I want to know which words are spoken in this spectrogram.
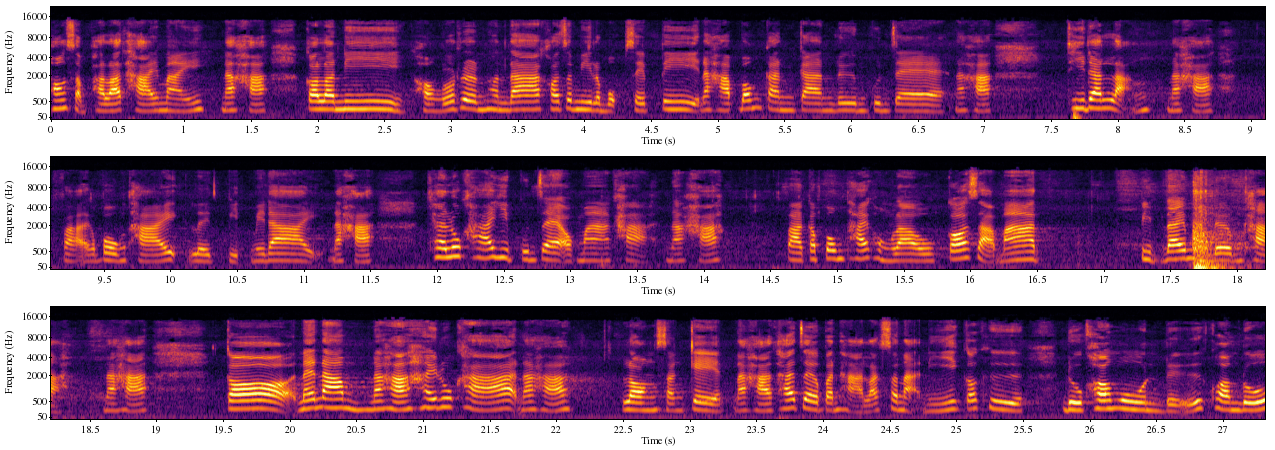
ห้องสัมภาระท้ายไหมนะคะ กรณีของรถยนต์ Honda เขาจะมีระบบเซฟตี้นะคะ ป้องกันการลืมกุญแจนะคะที่ด้านหลังนะคะ ฝากระโปรงท้ายเลยปิดไม่ได้นะคะ แค่ลูกค้าหยิบกุญแจออกมาค่ะนะคะ ฝากระโปรงท้ายของเราก็สามารถปิดได้เหมือนเดิมค่ะนะคะ ก็แนะนำนะคะให้ลูกค้านะคะลองสังเกตนะคะ ถ้าเจอปัญหาลักษณะนี้ก็คือดูข้อมูลหรือความรู้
